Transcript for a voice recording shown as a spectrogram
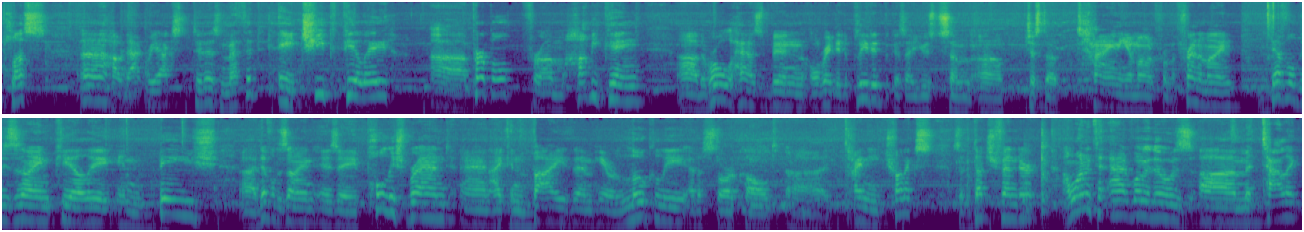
Plus uh, how that reacts to this method. A cheap PLA uh, purple from Hobby King. Uh, the roll has been already depleted because I used some, uh, just a tiny amount from a friend of mine. Devil Design PLA in beige. Uh, Devil Design is a Polish brand and I can buy them here locally at a store called uh, Tiny Tronics. It's a Dutch vendor. I wanted to add one of those uh, metallic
